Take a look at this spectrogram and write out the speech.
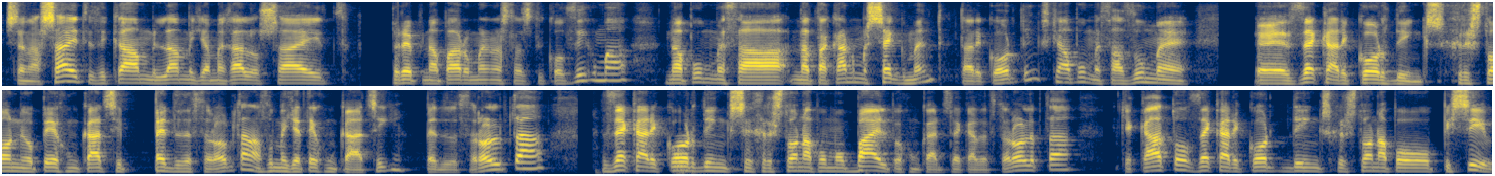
σε ένα site. Ειδικά αν μιλάμε για μεγάλο site πρέπει να πάρουμε ένα στατιστικό δείγμα, να, πούμε θα, να τα κάνουμε segment τα recordings και να πούμε θα δούμε ε, 10 recordings χρηστών οι οποίοι έχουν κάτσει 5 δευτερόλεπτα, να δούμε γιατί έχουν κάτσει. 5 δευτερόλεπτα, 10 recordings χρηστών από mobile που έχουν κάτσει 10 δευτερόλεπτα. Και κάτω, 10 recordings χρηστών από PC,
